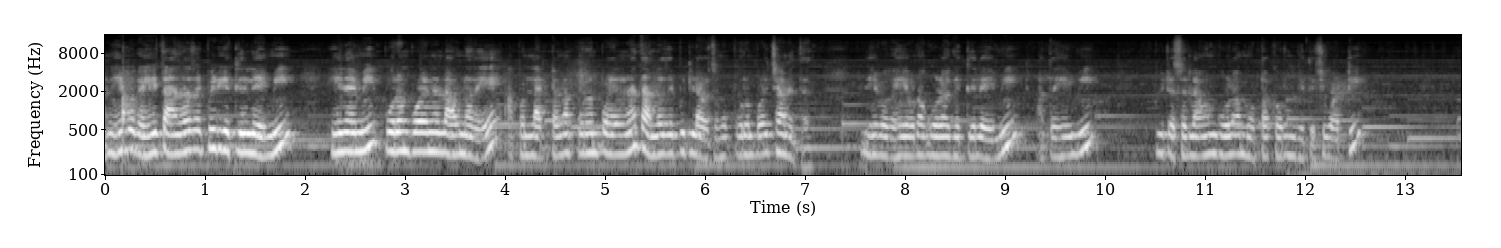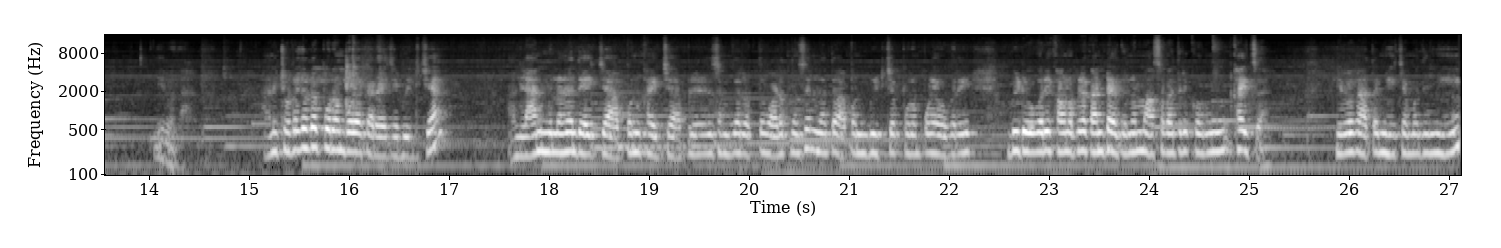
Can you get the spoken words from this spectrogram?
आणि हे बघा हे तांदळाचं पीठ घेतलेलं आहे मी. हे ना मी पुरणपोळ्यांना लावणार आहे. आपण लाटताना पुरणपोळ्यांना तांदळाचं पीठ लावायचं. मग पुरणपोळ्या छान येतात. आणि हे बघा हे एवढा गोळा घेतलेला आहे मी. आता हे मी पीठ असं लावून गोळा मोठा करून घेते अशी वाटी. हे बघा. आणि छोट्या छोट्या पुरणपोळ्या करायच्या बीटच्या. आणि लहान मुलांना द्यायच्या आपण खायच्या. आपल्याला समजा रक्त वाढत नसेल ना तर आपण बीटच्या पुरणपोळ्या वगैरे बीट वगैरे खाऊन आपल्याला कंटाळा येतो ना मग असं काहीतरी करून खायचा. हे बघा आता मी ह्याच्यामध्ये मी हे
